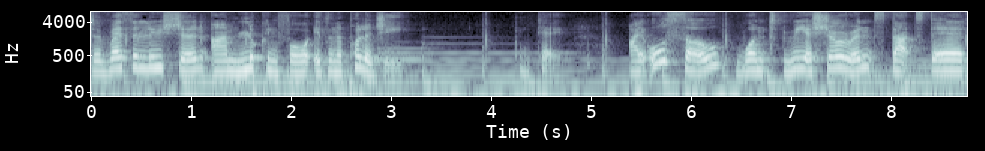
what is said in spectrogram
The resolution I'm looking for is an apology. Okay. I also want reassurance that their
